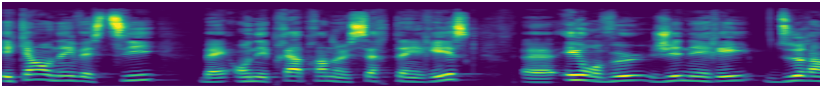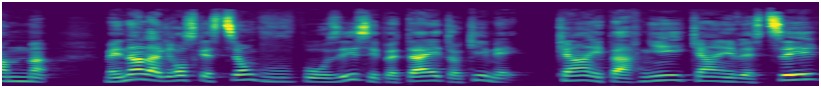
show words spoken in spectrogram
Et quand on investit, ben, on est prêt à prendre un certain risque euh, et on veut générer du rendement. Maintenant, la grosse question que vous vous posez, c'est peut-être, OK, mais quand épargner, quand investir?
